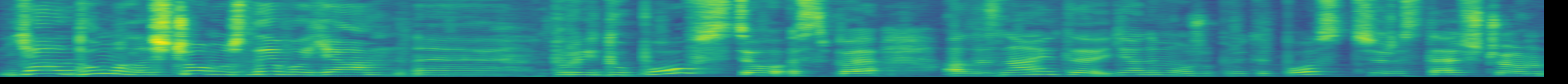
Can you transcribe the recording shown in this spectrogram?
Я думала, що можливо я е, пройду повз цього СП, але знаєте, я не можу пройти повз через те, що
